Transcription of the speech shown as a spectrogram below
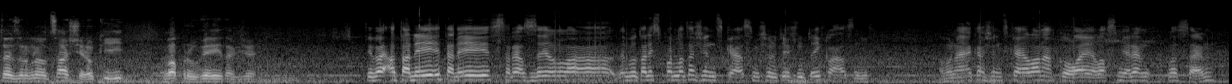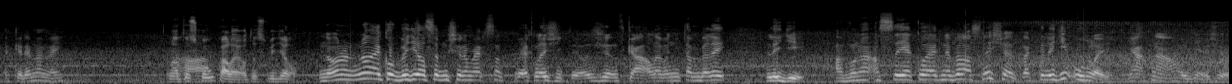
To je zrovna docela široký, dva pruhy, takže Ty a tady, tady srazila, nebo tady spadla ta ženská, já jsem šel do těch žlutých lázní. A ona jaká ženská jela na kole, jela směrem lesem, jak jdeme my. Ona to zkoukala, jo, to jsi viděla. No, no, no, jako viděl jsem už jenom, jak, snad, jak leží, ty, jo, ženská, ale oni tam byli lidi. A ona asi jako, jak nebyla slyšet, tak ty lidi uhlej, nějak náhodně, že jo.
